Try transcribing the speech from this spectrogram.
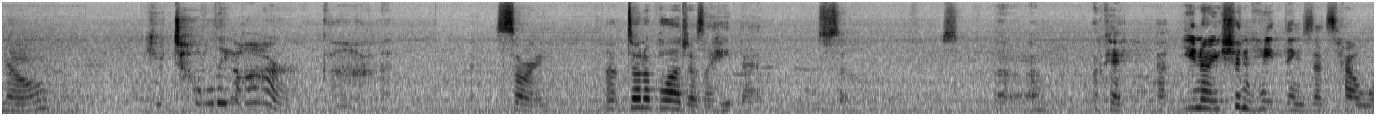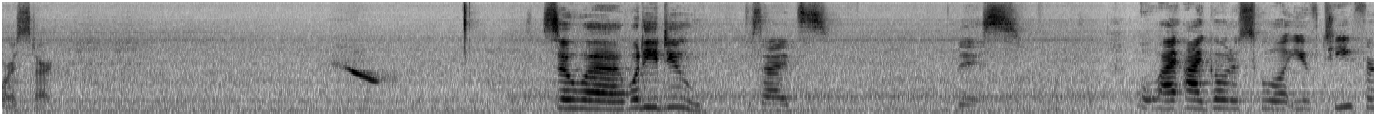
no. You totally are. God. Sorry. Uh, don't apologize. I hate that. So, so uh, um, okay. Uh, you know, you shouldn't hate things. That's how wars start. So, uh, what do you do besides this? Well, I, I go to school at U of T for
